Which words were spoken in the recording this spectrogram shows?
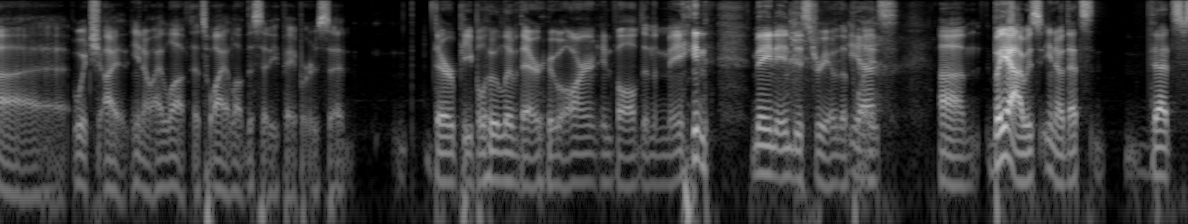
uh, which i you know i love that's why i love the city papers that there are people who live there who aren't involved in the main main industry of the Yeah. place um, but yeah i was you know that's that's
